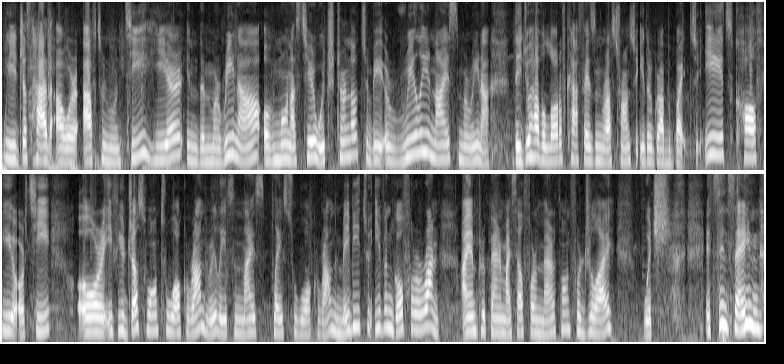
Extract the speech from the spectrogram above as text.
We just had our afternoon tea here in the marina of Monastir, which turned out to be a really nice marina. They do have a lot of cafes and restaurants to either grab a bite to eat, coffee or tea, or if you just want to walk around, really, it's a nice place to walk around and maybe to even go for a run. I am preparing myself for a marathon for July, which it's insane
